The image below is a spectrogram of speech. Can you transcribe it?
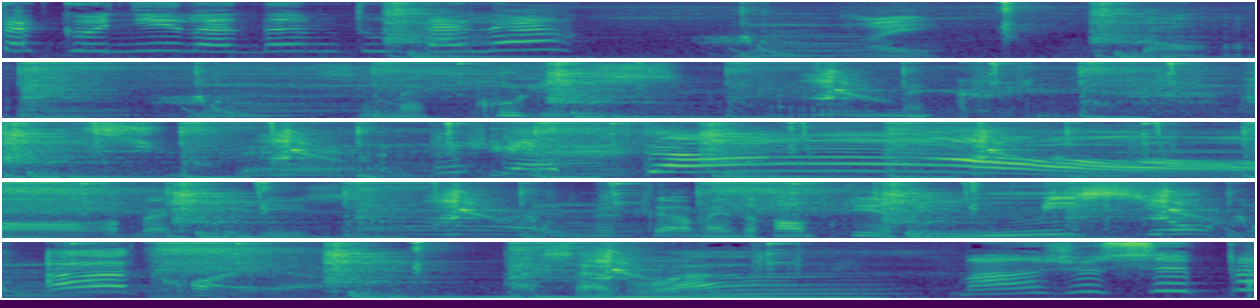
t'as cogné la dame tout à l'heure? Oui. Bon, euh, c'est ma coulisse. Ma coulisse. Ah, super. J'adore ma coulisse. Ah, Elle me permet de remplir une mission incroyable. À savoir. Bah, je sais pas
